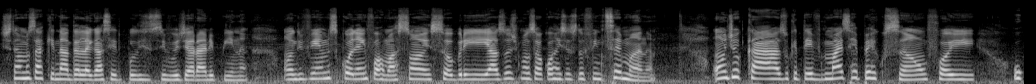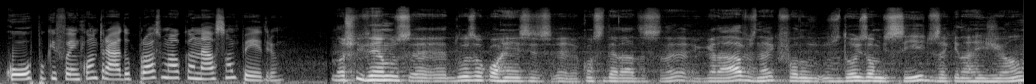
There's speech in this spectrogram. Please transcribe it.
Estamos aqui na Delegacia de Polícia Civil de Araripina, onde viemos colher informações sobre as últimas ocorrências do fim de semana. Onde o caso que teve mais repercussão foi o corpo que foi encontrado próximo ao canal São Pedro. Nós tivemos é, duas ocorrências é, consideradas né, graves, né, que foram os dois homicídios aqui na região,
